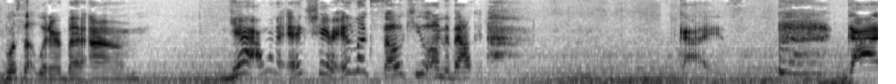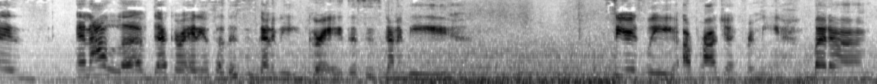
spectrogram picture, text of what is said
what's up with her. But um yeah i want an egg chair. It looks so cute on the balcony. Guys. Guys and I love decorating so this is gonna be great. This is gonna be seriously a project for me. But um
